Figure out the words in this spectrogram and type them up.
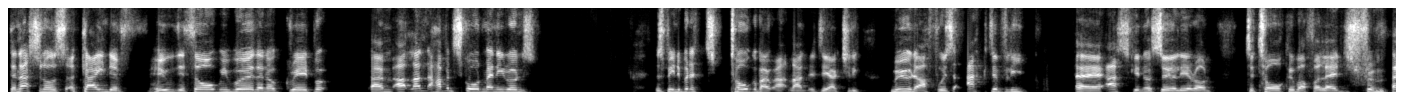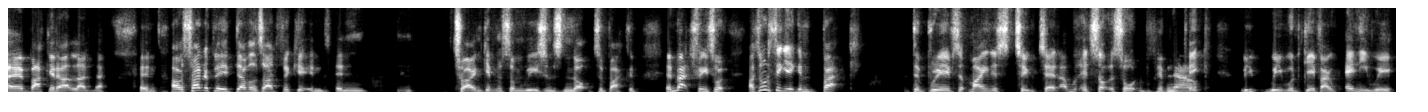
the Nationals are kind of who they thought we were. They're not great, but um, Atlanta haven't scored many runs. There's been a bit of talk about Atlanta today, actually. Munaf was actively uh, asking us earlier on to talk him off a ledge from uh, back in Atlanta. And I was trying to play devil's advocate and, try and give him some reasons not to back them. And match three, I don't think you can back the Braves at minus 210. It's not the sort of no. pick we, we would give out anyway.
